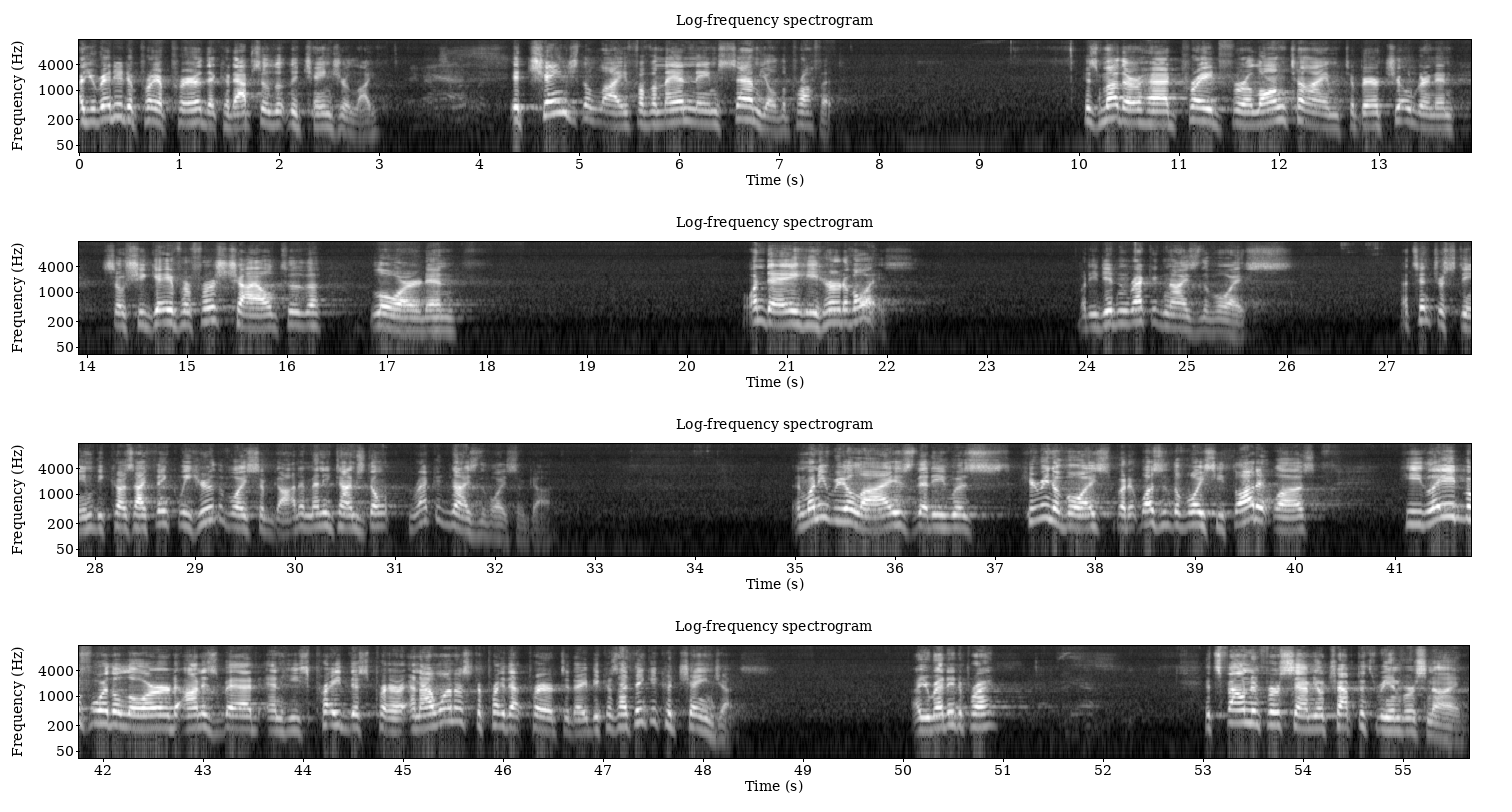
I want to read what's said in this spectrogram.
Are you ready to pray a prayer that could absolutely change your life? It changed the life of a man named Samuel the prophet. His mother had prayed for a long time to bear children, and so she gave her first child to the Lord. And one day he heard a voice, but he didn't recognize the voice. That's interesting because I think we hear the voice of God and many times don't recognize the voice of God. And when he realized that he was hearing a voice, but it wasn't the voice he thought it was, he laid before the Lord on his bed and he prayed this prayer. And I want us to pray that prayer today because I think it could change us. Are you ready to pray? It's found in 1 Samuel chapter 3 and verse 9.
